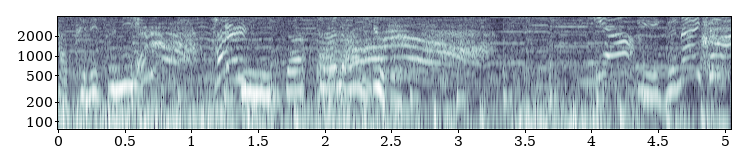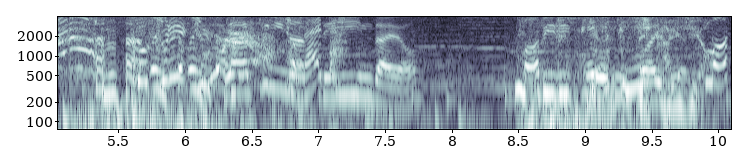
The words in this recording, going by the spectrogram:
確実に。はい。逃がさないイグナイトアローフットクリック楽になっていいんだよ。スピリットオブファイ世界中よもっと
